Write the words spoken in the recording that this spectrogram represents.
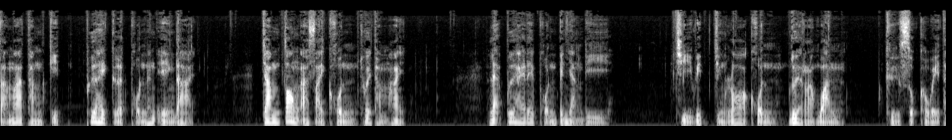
สามารถทำกิจเพื่อให้เกิดผลนั่นเองได้จำต้องอาศัยคนช่วยทำให้ และเพื่อให้ได้ผลเป็นอย่างดี ชีวิตจึงล่อคนด้วยรางวัล คือสุขเวท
